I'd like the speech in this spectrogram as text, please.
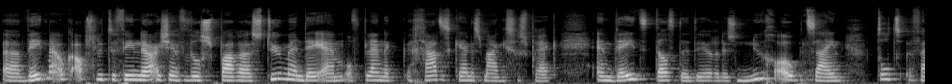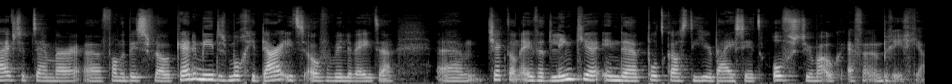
Uh, weet mij ook absoluut te vinden. Als je even wil sparren, stuur me een DM of plan een gratis kennismakingsgesprek. En weet dat de deuren dus nu geopend zijn tot 5 september uh, van de Business Flow Academy. Dus mocht je daar iets over willen weten, um, check dan even het linkje in de podcast die hierbij zit. Of stuur me ook even een berichtje.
